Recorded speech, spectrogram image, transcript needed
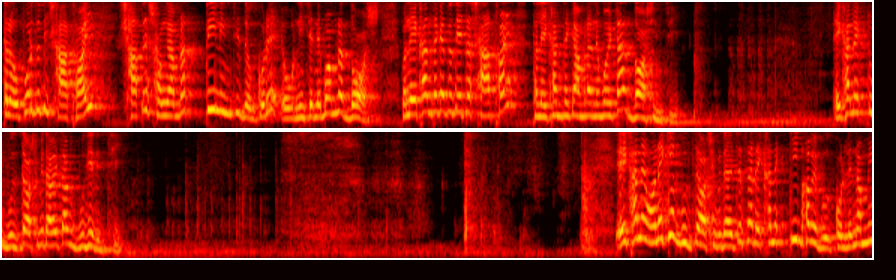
তাহলে ওপর যদি সাত হয়, সাতের সঙ্গে আমরা তিন ইঞ্চি যোগ করে ও নিচে নেব আমরা দশ। মানে এখান থেকে যদি এটা সাত হয়, তাহলে এখান থেকে আমরা নেব এটা দশ ইঞ্চি। এখানে একটু বুঝতে অসুবিধা হয়েছে, আমি বুঝিয়ে দিচ্ছি। এইখানে অনেকের বুঝতে অসুবিধা হয়েছে, স্যার, এখানে কীভাবে করলেন? আমি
